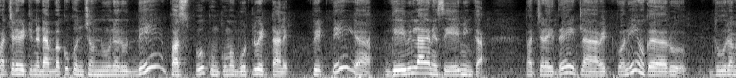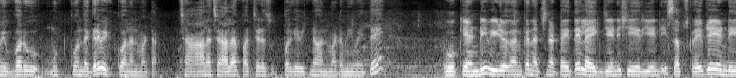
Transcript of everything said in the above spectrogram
పచ్చడి పెట్టిన డబ్బాకు కొంచెం నూనె రుద్ది పసుపు కుంకుమ బొట్లు పెట్టాలి. పెట్టి ఇక దేవునిలాగానే సేమ్ ఇంకా. పచ్చడి అయితే ఇట్లా పెట్టుకొని ఒక రు- దూరం ఎవ్వరు ముట్టుకొని దగ్గర పెట్టుకోవాలన్నమాట. చాలా చాలా పచ్చడి సూపర్గా పెట్టినాం అనమాట మేమైతే. ఓకే అండి వీడియో కనుక నచ్చినట్టయితే లైక్ చేయండి షేర్ చేయండి సబ్స్క్రైబ్ చేయండి.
